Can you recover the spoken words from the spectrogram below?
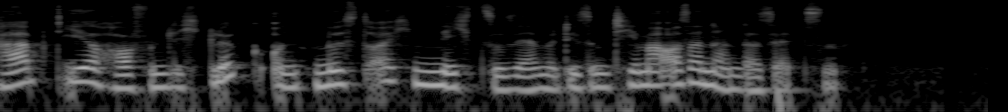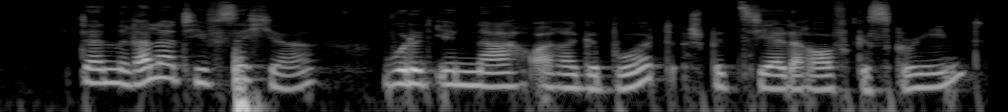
habt ihr hoffentlich Glück und müsst euch nicht so sehr mit diesem Thema auseinandersetzen. Denn relativ sicher wurdet ihr nach eurer Geburt speziell darauf gescreent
